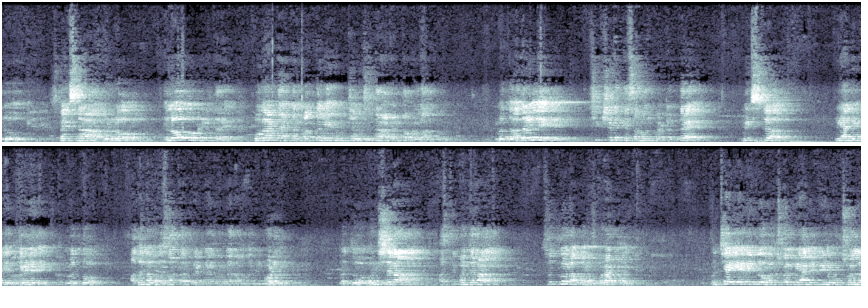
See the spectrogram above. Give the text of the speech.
ಇದು ಸ್ಪೆಕ್ಸ್ ತರ ಹಾಕೊಂಡು ಎಲ್ಲೋ ಹೋಗ್ಬಿಟ್ಟಿರ್ತಾರೆ. ಹೋಗಾಡ್ತಾ ಇರ್ತಾರೆ, ಪಕ್ಕದಲ್ಲಿ ಏನು ಮುಂಚೆ ಉಚಿತ ತರ ಆಟಾಡ್ತಾವಲ್ಲ ಅಂತ. ಇವತ್ತು ಅದರಲ್ಲಿ ಶಿಕ್ಷಣಕ್ಕೆ ಸಂಬಂಧಪಟ್ಟಂತೆ ಮಿಕ್ಸ್ಡ್ ರಿಯಾಲಿಟಿ ಅಂತ ಹೇಳಿ ಇವತ್ತು ಅದನ್ನ ಹೊಸ ತಂತ್ರಜ್ಞಾನವನ್ನ ನಾವು ಅಲ್ಲಿ ನೋಡೋದು ಇವತ್ತು ಮನುಷ್ಯನ ಅಸ್ಥಿಪಂಜರ ಸುತ್ತಲೂ ನಾವು ಹೋರಾಟ ಮುಂಚೆ ಏನಿತ್ತು ವರ್ಚುವಲ್ ರಿಯಾಲಿಟಿ ವರ್ಚುವಲ್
